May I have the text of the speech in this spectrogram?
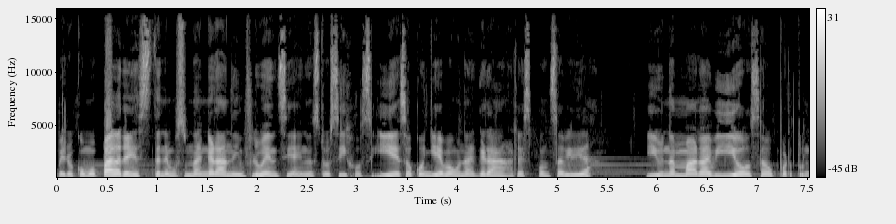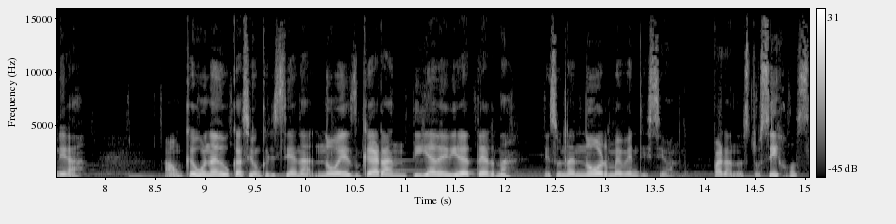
Pero como padres tenemos una gran influencia en nuestros hijos y eso conlleva una gran responsabilidad y una maravillosa oportunidad. Aunque una educación cristiana no es garantía de vida eterna, es una enorme bendición para nuestros hijos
